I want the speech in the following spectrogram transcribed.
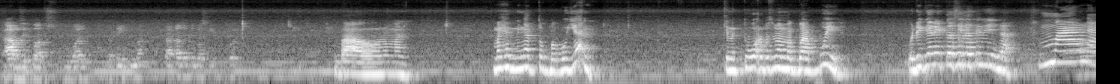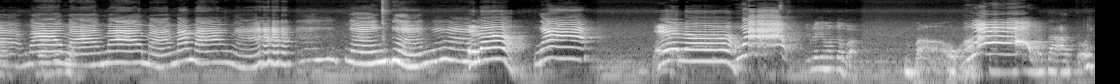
Kab dito at buwan. Pati ma, takaw dito basketball. Bawo naman. May hagningat to babuyan. Kinagtuwa rin ba sa mga magbaboy? O di ganito sila tiwina. Mama! Mama! Mama! Mama! Na! Na! Na! Na! Ella! Na! Ella! Di mo lagi mo ba? Bawo, asa na bata ato eh.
